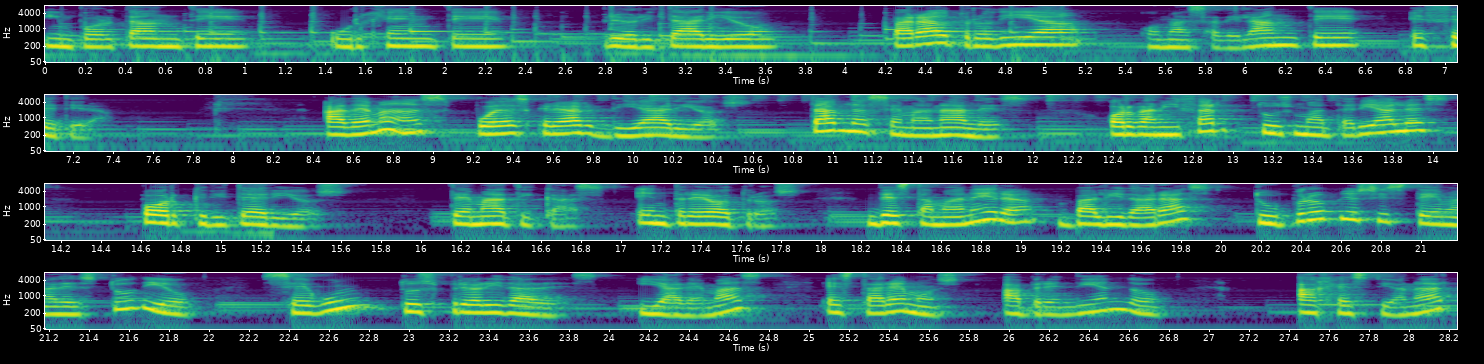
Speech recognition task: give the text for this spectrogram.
importante, urgente, prioritario, para otro día o más adelante, etc. Además, puedes crear diarios, tablas semanales, organizar tus materiales por criterios, temáticas, entre otros. De esta manera validarás tu propio sistema de estudio según tus prioridades y además estaremos aprendiendo a gestionar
